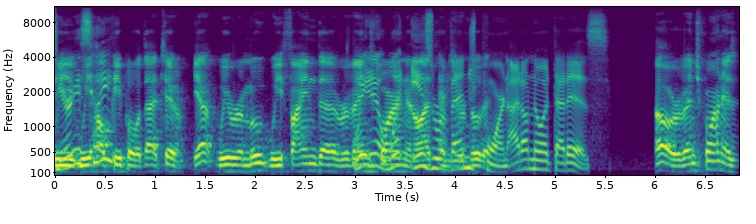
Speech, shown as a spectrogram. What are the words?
we, we help people with that too. Yeah, we remove we find the revenge Wait, no, porn what and a lot is of times we revenge porn? I don't know what that is. Oh, revenge porn is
